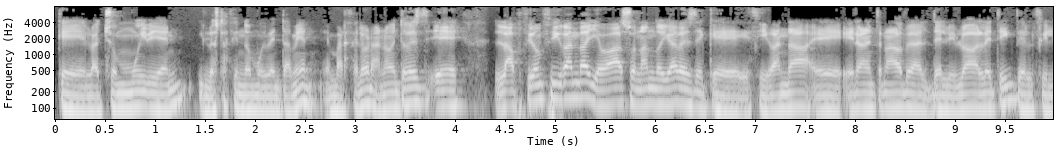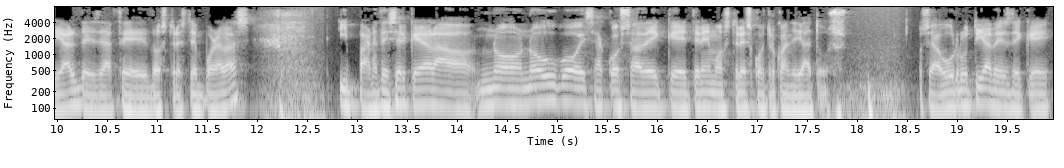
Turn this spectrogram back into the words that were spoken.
que lo ha hecho muy bien y lo está haciendo muy bien también en Barcelona, ¿no? Entonces, eh, la opción Ciganda llevaba sonando ya desde que Ciganda eh, era el entrenador del, del Bilbao Athletic, del filial, desde hace dos, tres temporadas. Y parece ser que era la, no, no hubo esa cosa de que tenemos tres, cuatro candidatos. O sea, Urrutia, desde que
